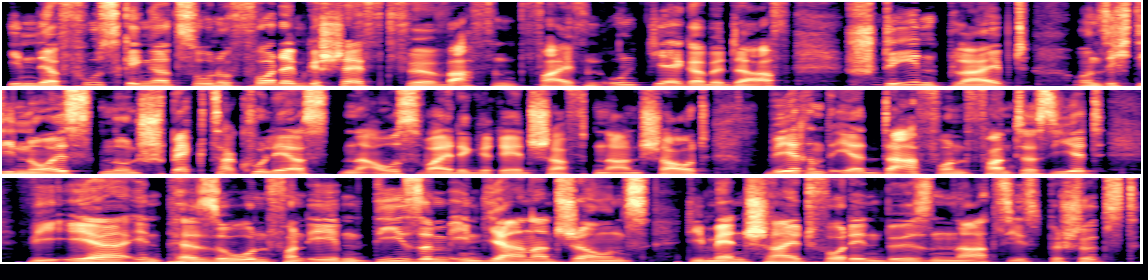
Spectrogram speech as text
in der Fußgängerzone vor dem Geschäft für Waffenpfeifen und Jägerbedarf stehen bleibt und sich die neuesten und spektakulärsten Ausweidegerätschaften anschaut, während er davon fantasiert, wie er in Person von eben diesem Indiana Jones die Menschheit vor den bösen Nazis beschützt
